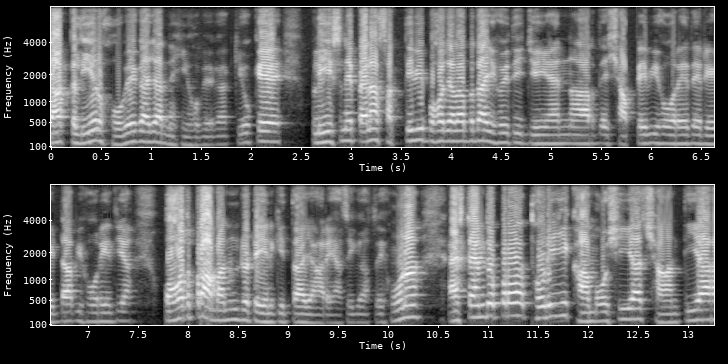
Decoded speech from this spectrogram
ਦਾ ਕਲੀਅਰ ਹੋਵੇਗਾ ਜਾਂ ਨਹੀਂ ਹੋਵੇਗਾ, ਕਿਉਂਕਿ ਪੁਲਿਸ ਨੇ ਪਹਿਲਾਂ ਸਖਤੀ ਵੀ ਬਹੁਤ ਜ਼ਿਆਦਾ ਵਧਾਈ ਹੋਈ ਸੀ ਜੀਐਨਆਰ ਦੇ ਛਾਪੇ ਵੀ ਹੋ ਰਹੇ ਤੇ ਰੇਡਾਂ ਵੀ ਹੋ ਰਹੀਆਂ ਸੀ ਬਹੁਤ ਭਰਾਵਾਂ ਨੂੰ ਡਿਟੇਨ ਕੀਤਾ ਜਾ ਰਿਹਾ ਸੀਗਾ। ਤੇ ਹੁਣ ਇਸ ਟਾਈਮ ਦੇ ਉੱਪਰ ਥੋੜੀ ਜਿਹੀ ਖਾਮੋਸ਼ੀ ਆ, ਸ਼ਾਂਤੀ ਆ,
